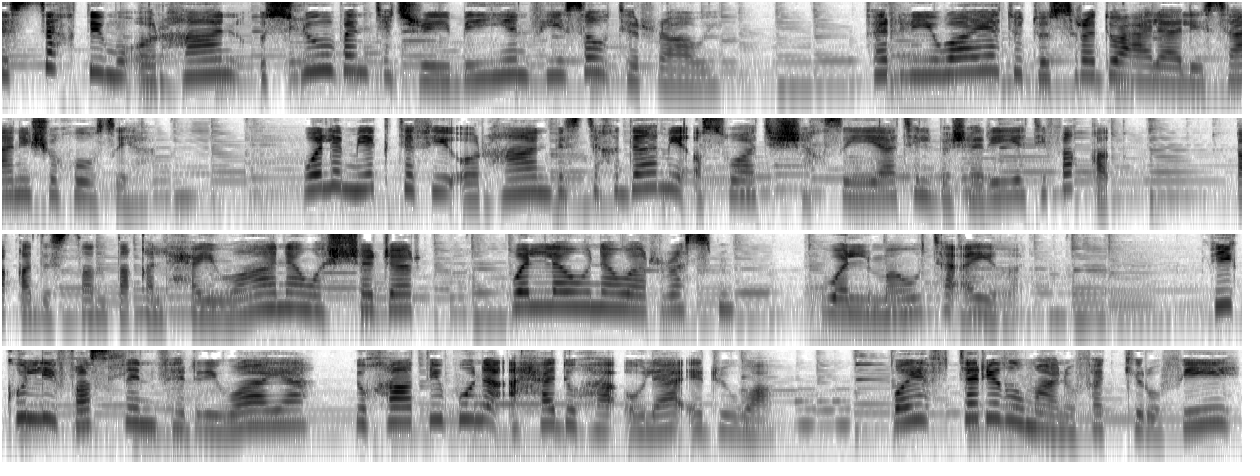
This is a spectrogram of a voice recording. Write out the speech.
يستخدم أورهان أسلوباً تجريبياً في صوت الراوي، فالرواية تسرد على لسان شخوصها، ولم يكتفي أورهان باستخدام أصوات الشخصيات البشرية فقط، فقد استنطق الحيوان والشجر واللون والرسم والموت أيضاً. في كل فصل في الرواية يخاطبنا أحد هؤلاء الرواة ويفترض ما نفكر فيه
